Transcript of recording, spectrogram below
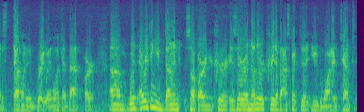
It's definitely a great way to look at that part. Um, with everything you've done so far in your career, is there another creative aspect that you'd want to attempt,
